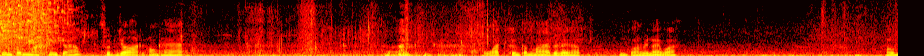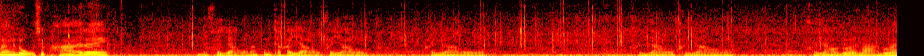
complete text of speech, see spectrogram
ขึ้นต้นไม้อีกแล้ว สุดยอดของแท้ วัดขึ้นต้นไม้ไปเลยครับคุณกรไปไหนวะโอ้แม่งดุชิบหายเลยจะเขย่านะ ผมจะเขย่าเขย่าเขย่าเขย่าเขย่าเขย่าด้วยลากด้วย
